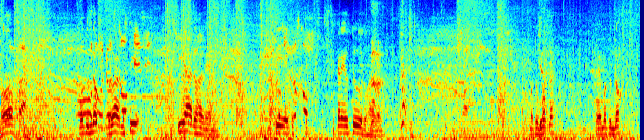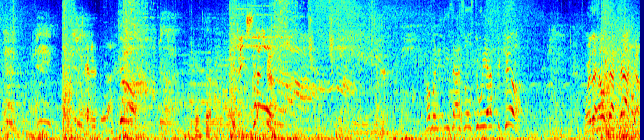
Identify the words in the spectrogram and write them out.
Oh. Mau tunduk, bro, mesti mesti lah ya dua hal ni. Mesti sekali itu dua hal. Mau tunduk ke? Eh, mau tunduk. Sekali itu lah. Okay, tak. How many of these assholes do we have to kill? Where the hell's that backup?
